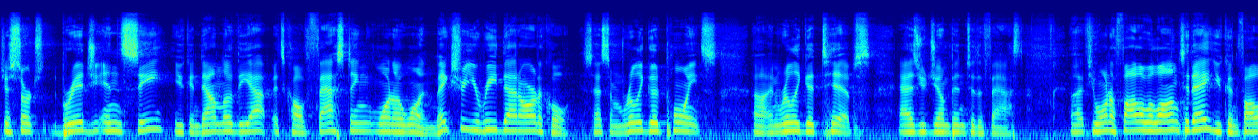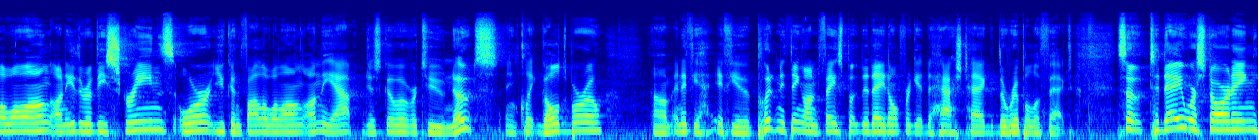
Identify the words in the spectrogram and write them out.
just search Bridge NC. You can download the app. It's called Fasting 101. Make sure you read that article. It has some really good points uh, and really good tips as you jump into the fast. Uh, if you want to follow along today, you can follow along on either of these screens or you can follow along on the app. Just go over to Notes and click Goldsboro. Um, and if you, if you put anything on Facebook today, don't forget to hashtag the ripple effect. So today we're starting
